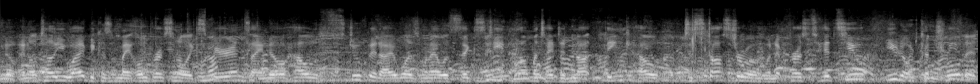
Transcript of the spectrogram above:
No, and I'll tell you why. Because of my own personal experience, I know how stupid I was when I was 16. How much I did not think. How testosterone, when it first hits you, you don't control it.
